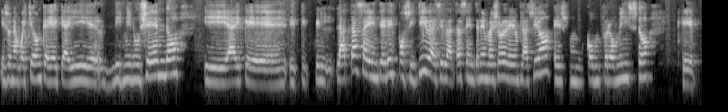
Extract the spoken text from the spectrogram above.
es una cuestión que hay que ir disminuyendo y hay que, que, la tasa de interés positiva, es decir, la tasa de interés mayor de la inflación, es un compromiso que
